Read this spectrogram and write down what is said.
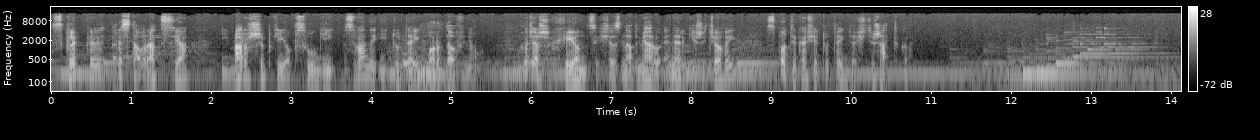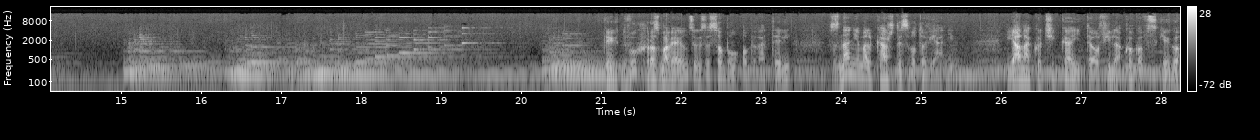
Sklepy, restauracja i bar szybkiej obsługi zwany i tutaj mordownią. Chociaż chwiejących się z nadmiaru energii życiowej spotyka się tutaj dość rzadko. Dwóch rozmawiających ze sobą obywateli zna niemal każdy złotowianin. Jana Kocika i Teofila Kokowskiego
